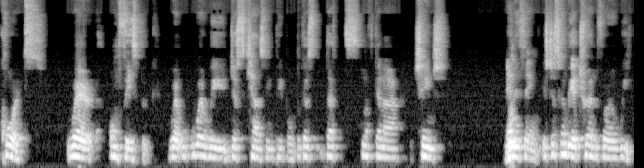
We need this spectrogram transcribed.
courts where on Facebook where where we just canceling people because that's not gonna change Anything. It's just gonna be a trend for a week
